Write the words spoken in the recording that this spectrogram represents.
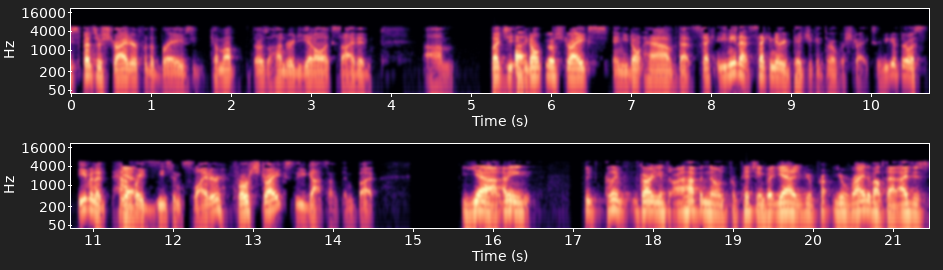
Spencer Strider for the Braves. You come up, throws a hundred, you get all excited. Um, But you, if you don't throw strikes and you don't have that second, you need that secondary pitch you can throw for strikes. If you could throw a, even a halfway Yes. decent slider for strikes, you got something. But Yeah, Uh, I mean, the Cleveland Guardians are, have been known for pitching, but yeah, you're pro- you're right about that. I just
